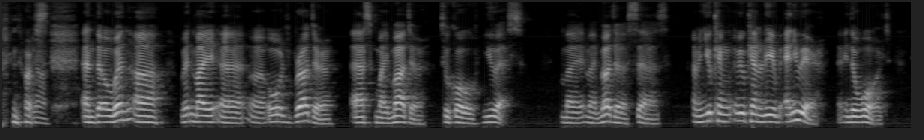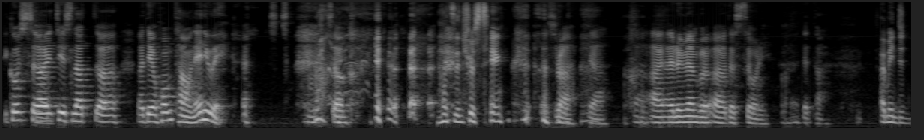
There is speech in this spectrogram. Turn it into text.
North. Yeah. And uh, when uh, when my uh, uh, old brother asked my mother to go U.S., my my mother says, I mean, you can you can live anywhere in the world because uh, Yeah. it is not uh, their hometown anyway. so That's interesting. that's right. Yeah, uh, I, I remember uh, the story at that time. I mean, did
